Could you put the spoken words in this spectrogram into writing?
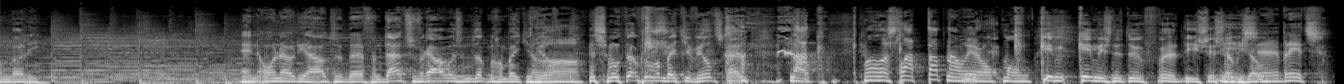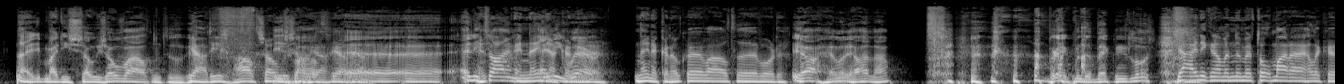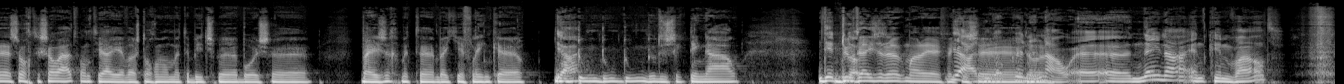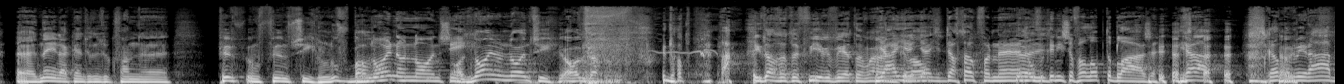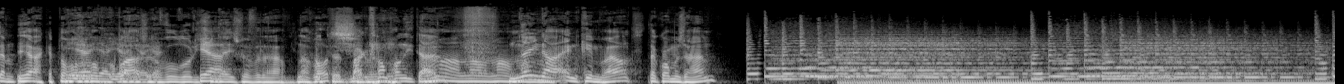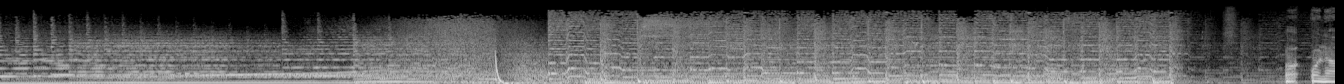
Somebody. En Orno die houdt eh, van Duitse vrouwen. Ze moet ook nog een beetje wild, ze moet ook nog een beetje wild zijn. nou, Man, wat slaat dat nou weer op, man? Kim, Kim is natuurlijk, eh, die is Die is sowieso... eh, Brits. nee, maar die is sowieso wild natuurlijk. Ja, die is wild die is sowieso. wild. Ja, ja, ja. Anytime, en, en Nena anywhere. Kan, eh, Nena kan ook wild eh, worden. ja, heel, ja, nou. Breek me de bek niet los. Ja, en ik nam het nummer toch maar eigenlijk, eh, zocht ik zo uit. Want ja, je was toch wel met de Beach eh, Boys eh, bezig. Met een beetje flink... Ja. Doen, doen, doen. Dus ik denk nou, Dit doe deze er ook maar eventjes Ja, dat kunnen. door. Nou, Nena en Kim Wild. Eh, Nena kent u natuurlijk van eh 55 Luftballon. 99. Oh, 99. Oh, ik dacht, ik dacht, dat er 44 waren. Ja, je, ja, je dacht ook van, dan Nee, hoef ik er niet zoveel op te blazen. ja, scheelt me weer adem. Ja, ik heb toch wel een opgeblazen gevoel door die van vanavond. Nou goed, het maakt allemaal niet uit. Nena en Kim Wild, daar komen ze aan.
